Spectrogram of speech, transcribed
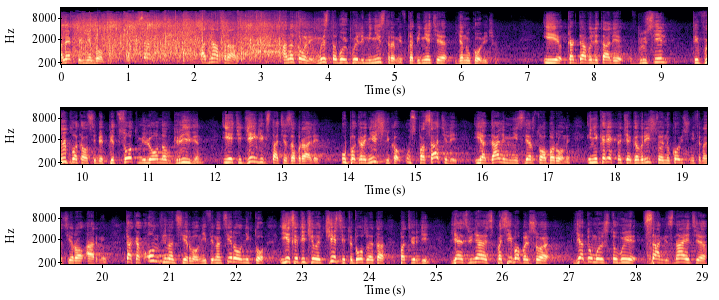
Олег Тягнебок. Одна фраза. Анатолий, мы с тобой были министрами в кабинете Януковича. И когда вы летали в Брюссель, ты выплакал себе 500 миллионов гривен. И эти деньги, кстати, забрали у пограничников, у спасателей и отдали Министерству обороны. И некорректно тебе говорить, что Янукович не финансировал армию. Так как он финансировал, не финансировал никто. И если ты человек чести, ты должен это подтвердить. Я извиняюсь, спасибо большое. Я думаю, что вы сами знаете,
